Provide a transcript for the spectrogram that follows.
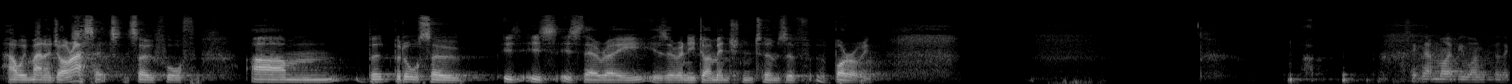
how we manage our assets and so forth. Um, but, but also, is, is, is, there a, is there any dimension in terms of, of borrowing? I think that might be one for the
